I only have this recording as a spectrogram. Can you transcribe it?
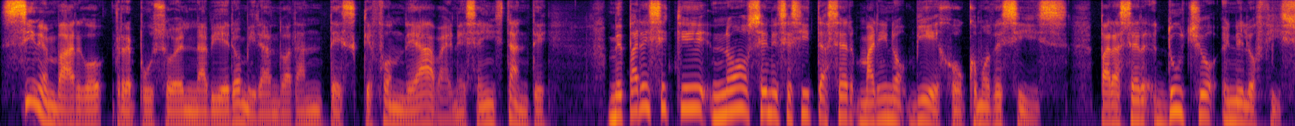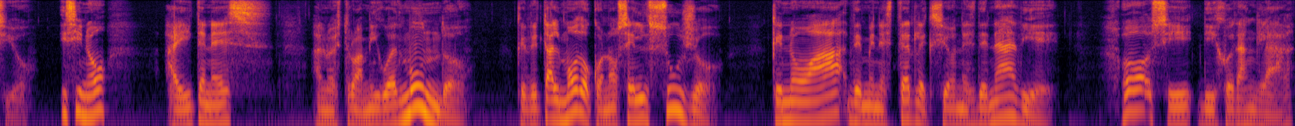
Sin embargo, repuso el naviero mirando a Dantes, que fondeaba en ese instante, me parece que no se necesita ser marino viejo, como decís, para ser ducho en el oficio. Y si no, ahí tenés a nuestro amigo Edmundo, que de tal modo conoce el suyo, que no ha de menester lecciones de nadie. Oh, sí, dijo Danglars,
